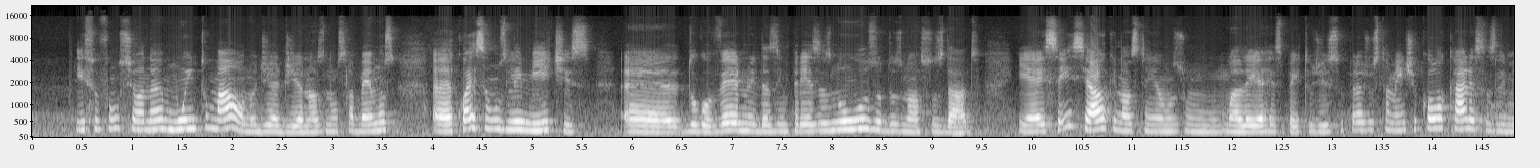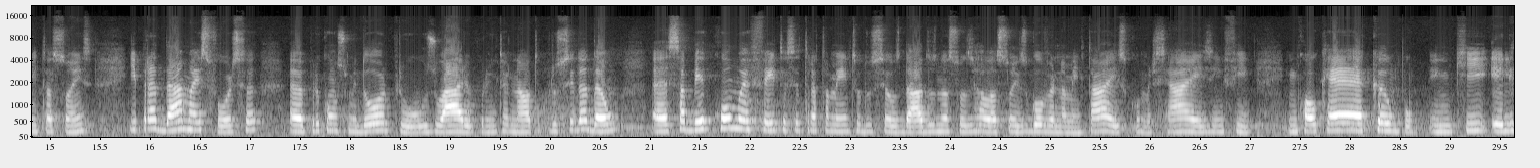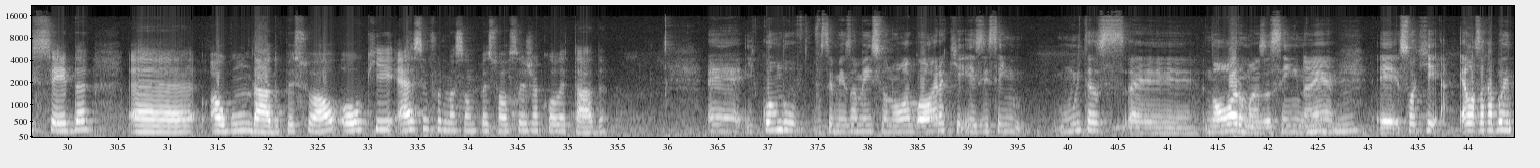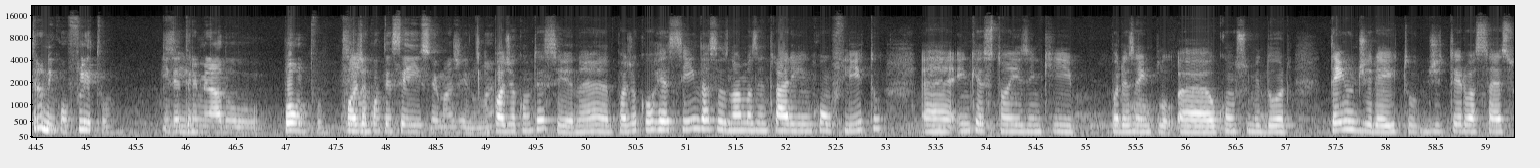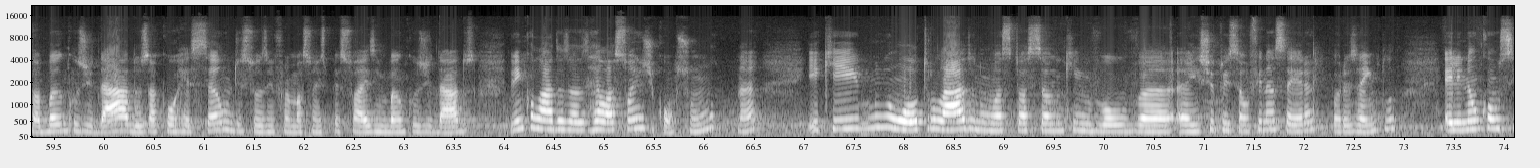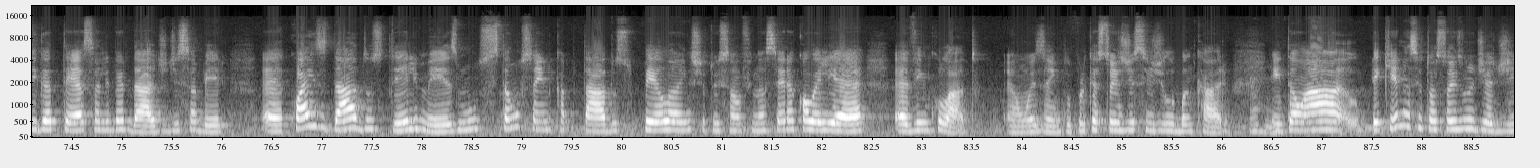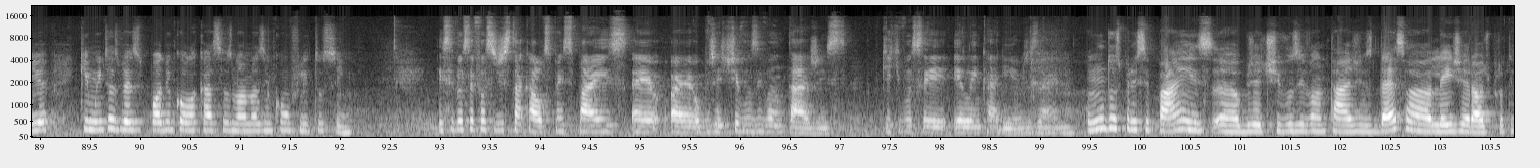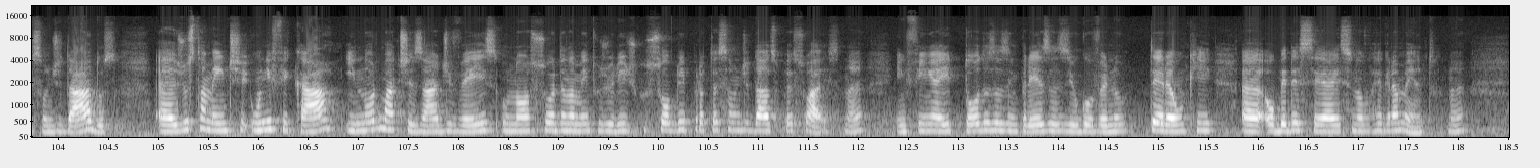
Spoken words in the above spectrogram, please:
isso funciona muito mal no dia a dia. Nós não sabemos uh, quais são os limites uh, do governo e das empresas no uso dos nossos dados. E é essencial que nós tenhamos um, uma lei a respeito disso para justamente colocar essas limitações e para dar mais força uh, para o consumidor, para o usuário, para o internauta, para o cidadão uh, saber como é feito esse tratamento dos seus dados nas suas relações governamentais, comerciais, enfim, em qualquer campo em que ele ceda uh, algum dado pessoal ou que essa informação pessoal seja coletada. É, e quando você mesma mencionou agora que existem muitas é, normas, assim, né? Uhum. É, só que elas acabam entrando em conflito em Sim. determinado ponto? Pode sim. acontecer isso, eu imagino, né? Pode acontecer, né? Pode ocorrer sim dessas normas entrarem em conflito é, em questões em que, por exemplo, é, o consumidor tem o direito de ter o acesso a bancos de dados, a correção de suas informações pessoais em bancos de dados vinculadas às relações de consumo, né? E que, no outro lado, numa situação em que envolva a instituição financeira, por exemplo, ele não consiga ter essa liberdade de saber é, quais dados dele mesmo estão sendo captados pela instituição financeira a qual ele é, é vinculado. É um exemplo, por questões de sigilo bancário. Uhum. Então, há pequenas situações no dia a dia que muitas vezes podem colocar essas normas em conflito, sim. E se você fosse destacar os principais é, é, objetivos e vantagens o que, que você elencaria, Gisele? Um dos principais uh, objetivos e vantagens dessa Lei Geral de Proteção de Dados é justamente unificar e normatizar de vez o nosso ordenamento jurídico sobre proteção de dados pessoais. Né? Enfim, aí todas as empresas e o governo terão que uh, obedecer a esse novo regramento. Né?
